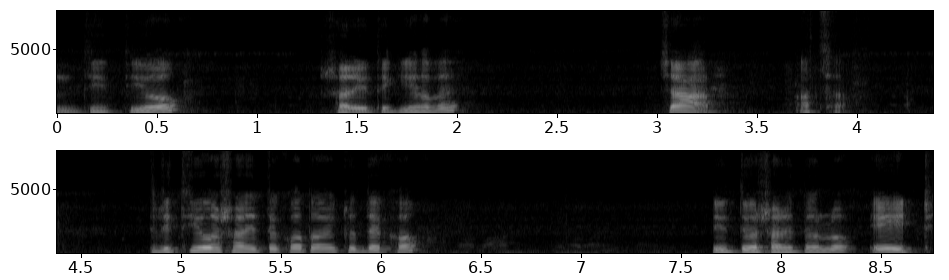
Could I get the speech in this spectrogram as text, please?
দ্বিতীয় সারিতে কি হবে? চার। আচ্ছা তৃতীয় সারিতে কত? একটু দেখো। তৃতীয় সারিতে হলো এইট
